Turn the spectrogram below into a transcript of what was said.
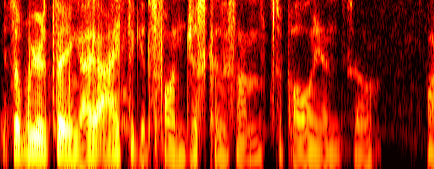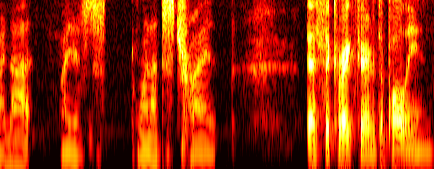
it's a weird thing. I I think it's fun just because I'm DePaulian, so why not? Why just why not just try it? That's the correct term, DePaulian.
